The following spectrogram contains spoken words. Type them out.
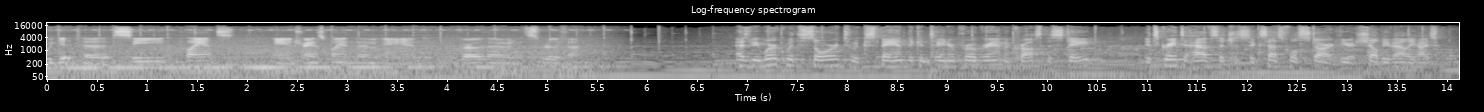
We get to seed plants and transplant them and grow them and it's really fun. As we work with SOAR to expand the container program across the state, it's great to have such a successful start here at Shelby Valley High School.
